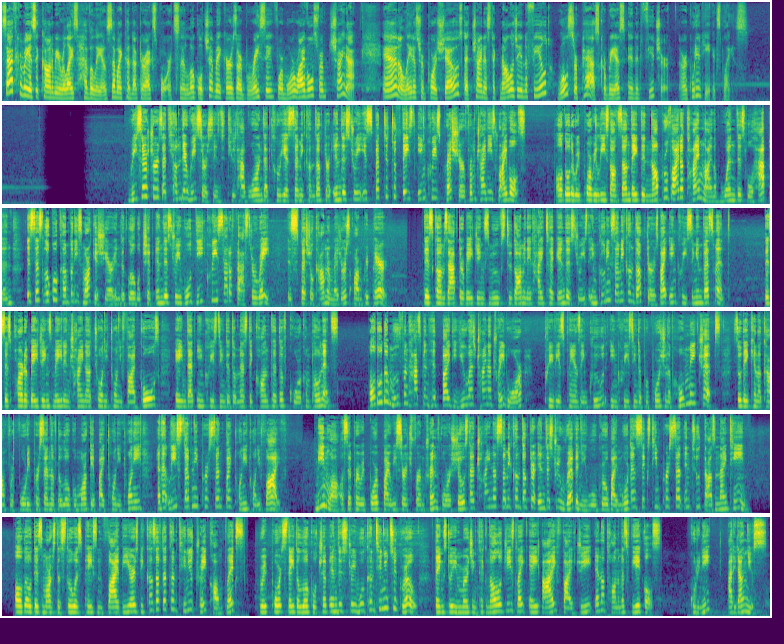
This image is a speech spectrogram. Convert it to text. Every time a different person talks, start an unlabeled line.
South Korea's economy relies heavily on semiconductor exports, and local chipmakers are bracing for more rivals from China. And a latest report shows that China's technology in the field will surpass Korea's in the future. Our Gu explains.
Researchers at Hyundai Research Institute have warned that Korea's semiconductor industry is expected to face increased pressure from Chinese rivals. Although the report released on Sunday did not provide a timeline of when this will happen, it says local companies' market share in the global chip industry will decrease at a faster rate if special countermeasures aren't prepared. This comes after Beijing's moves to dominate high-tech industries, including semiconductors, by increasing investment. This is part of Beijing's Made in China 2025 goals aimed at increasing the domestic content of core components. Although the movement has been hit by the US China trade war, previous plans include increasing the proportion of homemade chips so they can account for 40% of the local market by 2020 and at least 70% by 2025. Meanwhile, a separate report by research firm TrendForce shows that China's semiconductor industry revenue will grow by more than 16% in 2019. Although this marks the slowest pace in five years because of the continued trade conflicts, Reports say the local chip industry will continue to grow thanks to emerging technologies like AI, 5G, and autonomous vehicles. Ko Roon-hee Arirang News.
